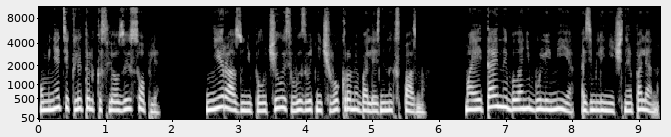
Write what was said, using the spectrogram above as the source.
у меня текли только слезы и сопли. Ни разу не получилось вызвать ничего, кроме болезненных спазмов. Моей тайной была не булимия, а земляничная поляна.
